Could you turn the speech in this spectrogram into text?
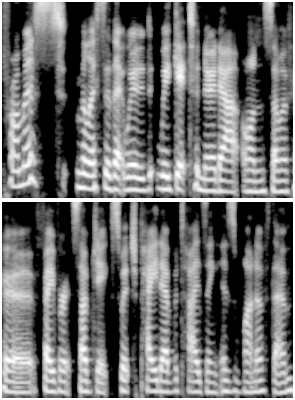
promised Melissa that we'd we get to nerd out on some of her favorite subjects, which paid advertising is one of them.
